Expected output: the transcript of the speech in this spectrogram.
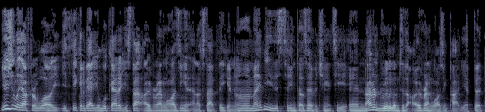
usually after a while, you're thinking about it, you look at it, you start overanalyzing it, and I start thinking, oh, maybe this team does have a chance here. And I haven't really gotten to the overanalyzing part yet, but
